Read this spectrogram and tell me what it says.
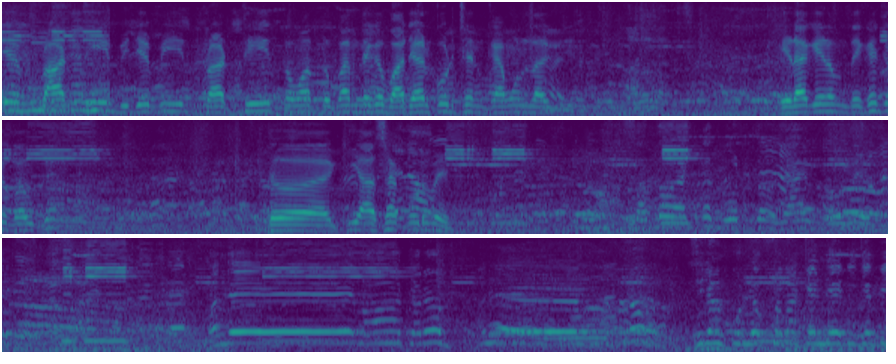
যে প্রার্থী বিজেপির প্রার্থী তোমার দোকান থেকে বাজার করছেন কেমন লাগছে? এর আগে এরকম দেখেছ কাউকে? তো কি আশা করবে? শ্রীরামপুর লোকসভা কেন্দ্রে বিজেপি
